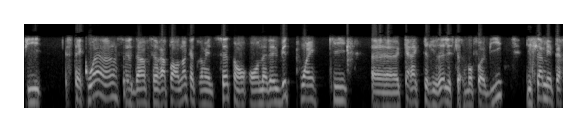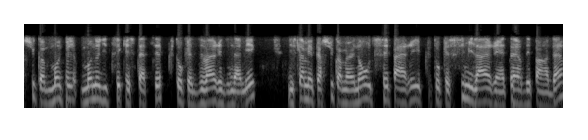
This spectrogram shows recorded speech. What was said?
Puis c'était quoi, hein? Dans ce rapport-là, en 97, on, on avait huit points qui euh, caractérisaient l'islamophobie. L'islam est perçu comme mono- monolithique et statique plutôt que divers et dynamique. L'islam est perçu comme un autre séparé plutôt que similaire et interdépendant.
